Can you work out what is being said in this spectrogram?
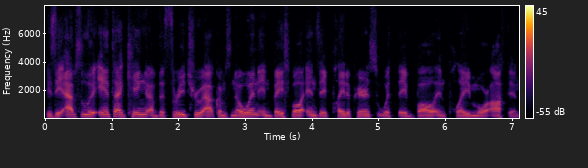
He's the absolute anti king of the three true outcomes. No one in baseball ends a plate appearance with a ball in play more often.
